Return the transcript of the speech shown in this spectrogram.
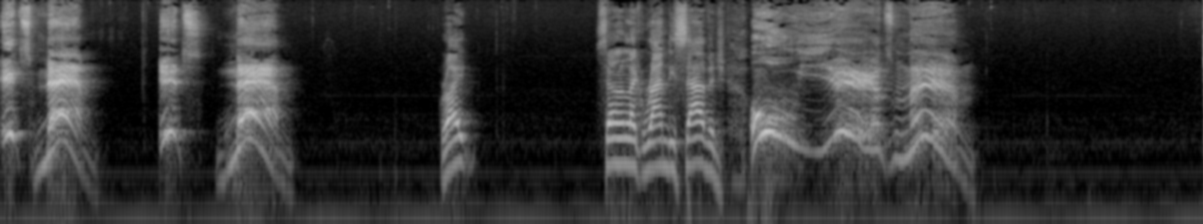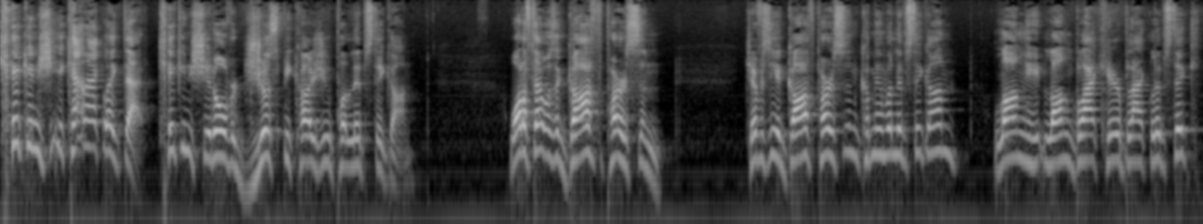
it's ma'am. It's ma'am. Right? Sounding like Randy Savage. Oh, yeah, it's ma'am kicking. You can't act like that. Kicking shit over just because you put lipstick on. What if that was a goth person? Did you ever see a goth person come in with lipstick on? Long, long black hair, black lipstick.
